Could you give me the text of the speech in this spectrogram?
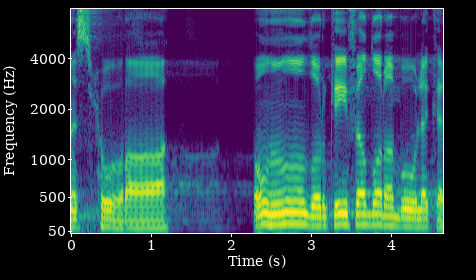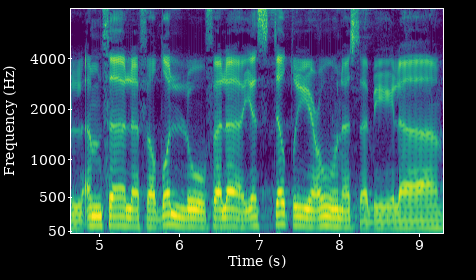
مسحورا. انظر كيف ضربوا لك الأمثال فضلوا فلا يستطيعون سبيلا.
